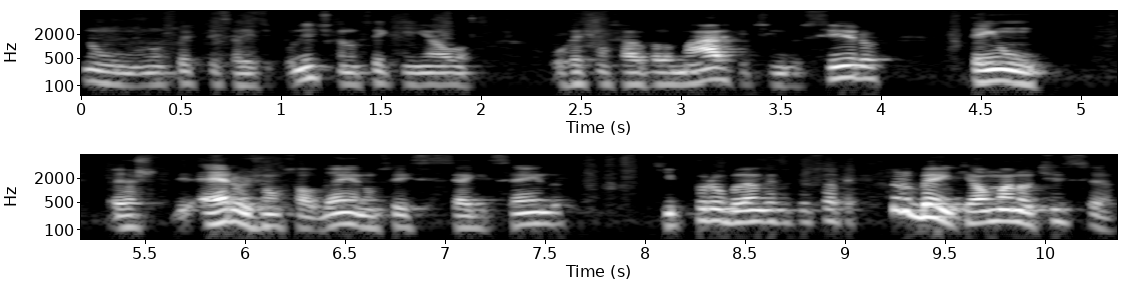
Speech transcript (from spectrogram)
Não, não sou especialista em política, não sei quem é o, o responsável pelo marketing do Ciro tem um. era o João Saldanha, não sei se segue sendo. Que problema que essa pessoa tem? Tudo bem, que é uma notícia.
